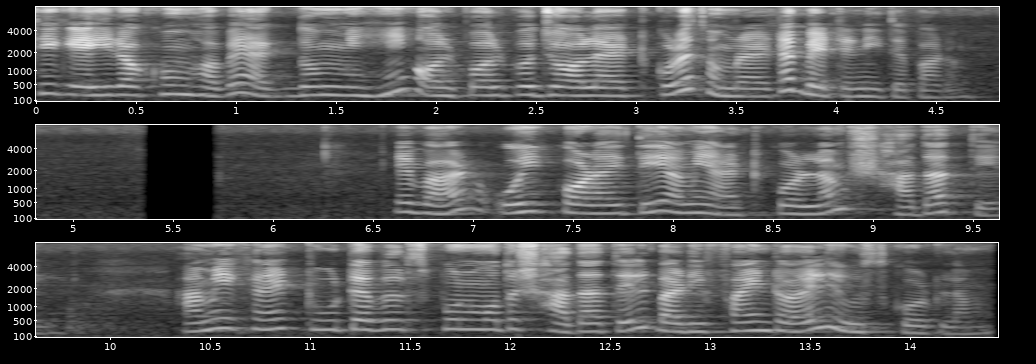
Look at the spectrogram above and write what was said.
ঠিক এই রকম হবে, একদম মিহি, অল্প অল্প জল অ্যাড করে তোমরা এটা বেটে নিতে পারো। এবার ওই কড়াইতেই আমি অ্যাড করলাম সাদা তেল। আমি এখানে টু টেবিল স্পুন মতো সাদা তেল বা রিফাইন্ড অয়েল ইউজ করলাম।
